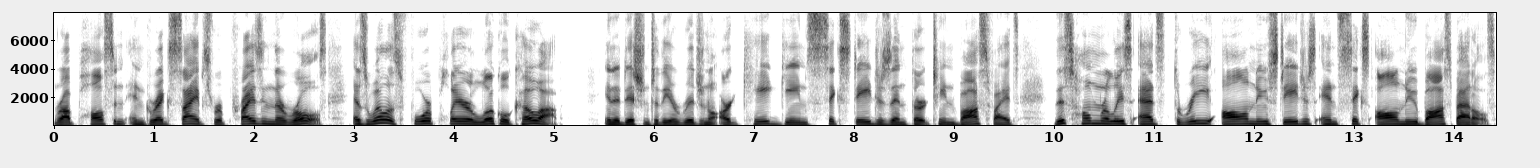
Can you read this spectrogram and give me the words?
Rob Paulsen, and Greg Cipes reprising their roles, as well as four player local co op. In addition to the original arcade game's six stages and 13 boss fights, this home release adds three all new stages and six all new boss battles.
